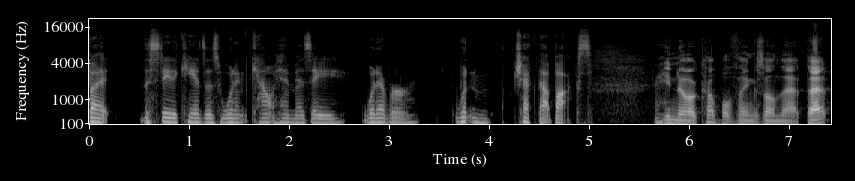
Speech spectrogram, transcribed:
but the state of Kansas wouldn't count him as a whatever, wouldn't check that box. you know a couple things on that. That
